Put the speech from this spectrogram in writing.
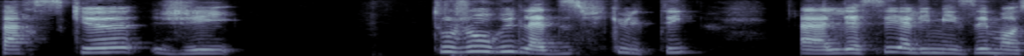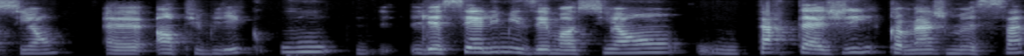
parce que j'ai toujours eu de la difficulté à laisser aller mes émotions euh, en public ou laisser aller mes émotions ou partager comment je me sens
